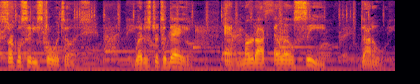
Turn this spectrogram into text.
Circle City Storytellers. Register today at murdochllc.org.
